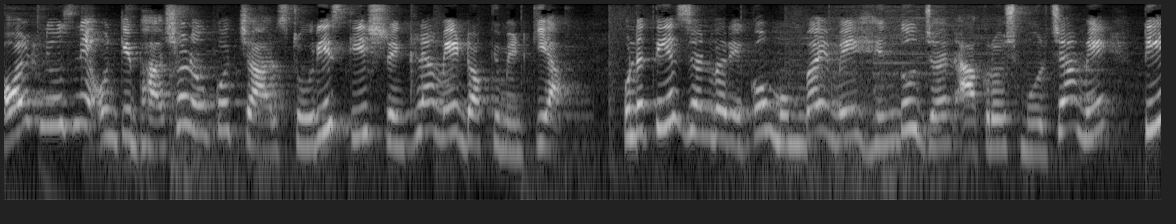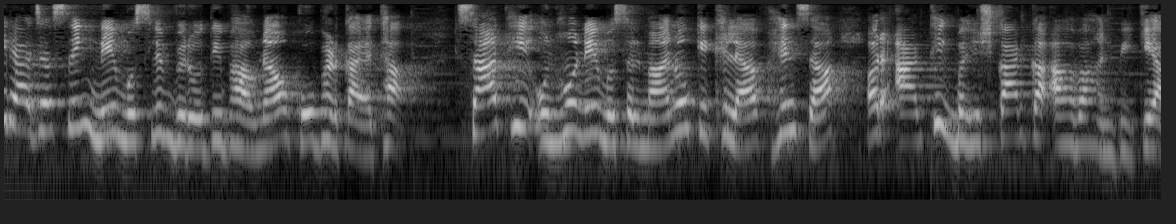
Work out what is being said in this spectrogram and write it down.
ऑल्ट न्यूज़ ने उनके भाषणों को चार स्टोरीज की श्रृंखला में डॉक्यूमेंट किया। उनतीस जनवरी को मुंबई में हिंदू जन आक्रोश मोर्चा में टी राजा सिंह ने मुस्लिम विरोधी भावनाओं को भड़काया था। साथ ही उन्होंने मुसलमानों के खिलाफ हिंसा और आर्थिक बहिष्कार का आह्वान भी किया।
